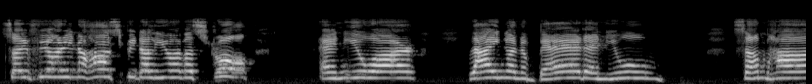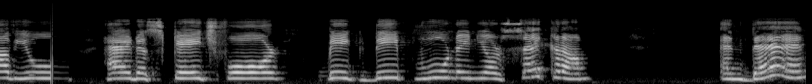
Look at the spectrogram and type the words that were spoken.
So if you are in a hospital, you have a stroke and you are lying on a bed and you somehow you had a stage four big deep wound in your sacrum and then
